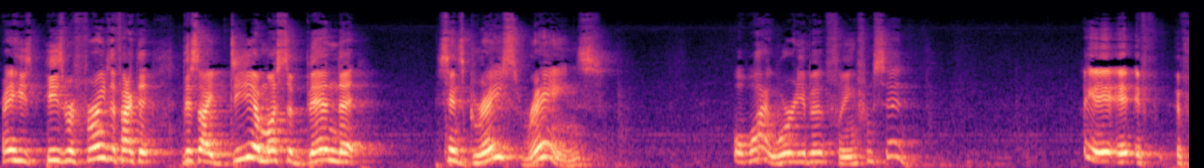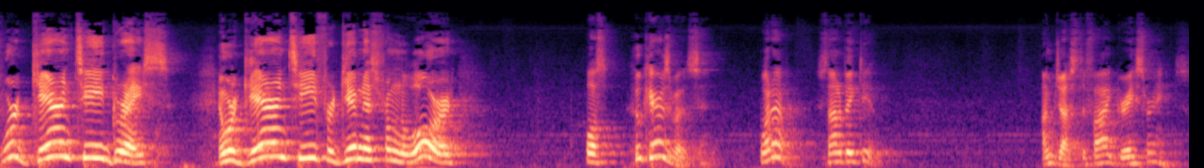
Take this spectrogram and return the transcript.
Right? He's, he's referring to the fact that this idea must have been that since grace reigns, well, why worry about fleeing from sin? If, if we're guaranteed grace and we're guaranteed forgiveness from the Lord, well, who cares about sin? Whatever. It's not a big deal. I'm justified, grace reigns.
